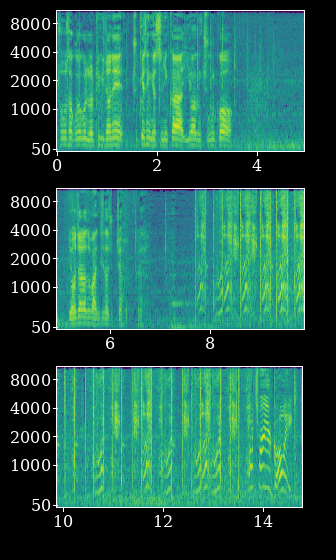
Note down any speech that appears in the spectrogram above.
조사 구역을 넓히기 전에 죽게 생겼으니까 이왕 죽을 거 여자라도 만지다 죽자. 그래. Watch where you're going.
